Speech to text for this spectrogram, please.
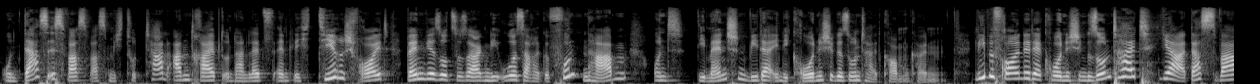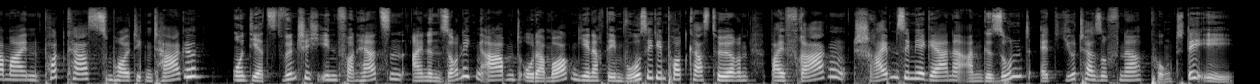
Und das ist was, was mich total antreibt und dann letztendlich tierisch freut, wenn wir sozusagen die Ursache gefunden haben und die Menschen wieder in die chronische Gesundheit kommen können. Liebe Freunde der chronischen Gesundheit, ja, das war mein Podcast zum heutigen Tage. Und jetzt wünsche ich Ihnen von Herzen einen sonnigen Abend oder morgen, je nachdem, wo Sie den Podcast hören. Bei Fragen schreiben Sie mir gerne an gesund.juttasufner.de.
